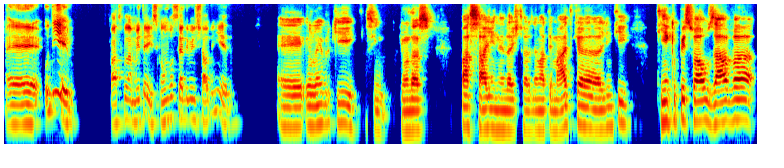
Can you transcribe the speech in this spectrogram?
é, o dinheiro. Particularmente é isso, como você administrar o dinheiro. É, eu lembro que, assim, que uma das passagens, né, da história da matemática, a gente tinha que o pessoal usava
